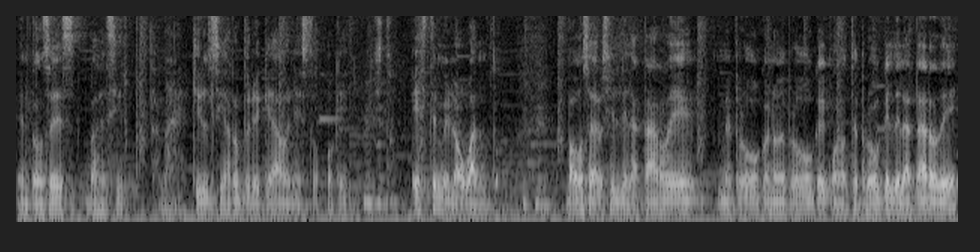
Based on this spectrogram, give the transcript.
Entonces vas a decir, puta madre, quiero el cigarro, pero he quedado en esto. Ok, listo. Este me lo aguanto. Vamos a ver si el de la tarde me provoca o no me provoca. Y cuando te provoca el de la tarde,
